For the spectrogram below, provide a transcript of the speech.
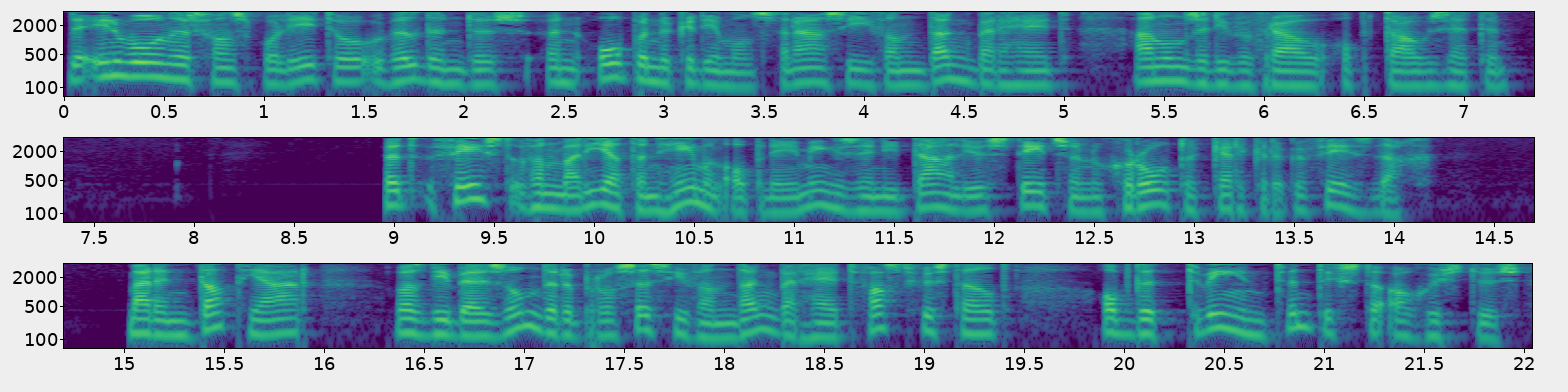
De inwoners van Spoleto wilden dus een openlijke demonstratie van dankbaarheid aan onze lieve vrouw op touw zetten. Het feest van Maria ten hemelopneming is in Italië steeds een grote kerkelijke feestdag. Maar in dat jaar was die bijzondere processie van dankbaarheid vastgesteld op de 22 augustus,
